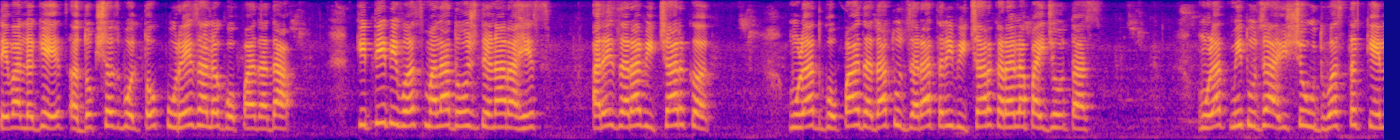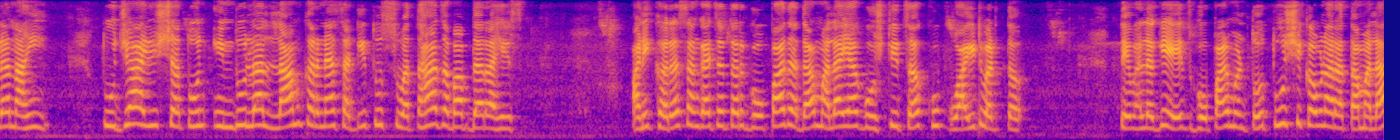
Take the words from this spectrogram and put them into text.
तेव्हा लगेच अधोक्षच बोलतो पुरे झालं गोपाळ दादा. किती दिवस मला दोष देणार आहेस? अरे जरा विचार कर. मुळात गोपाळ दादा तू जरा तरी विचार करायला पाहिजे होतास. मुळात मी तुझं आयुष्य उद्ध्वस्त केलं नाही. तुझ्या आयुष्यातून इंदूला लांब करण्यासाठी तू स्वतः जबाबदार आहेस. आणि खरं सांगायचं तर गोपाळ दादा मला या गोष्टीचं खूप वाईट वाटतं. तेव्हा लगेच गोपाळ म्हणतो तू शिकवणार आता मला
